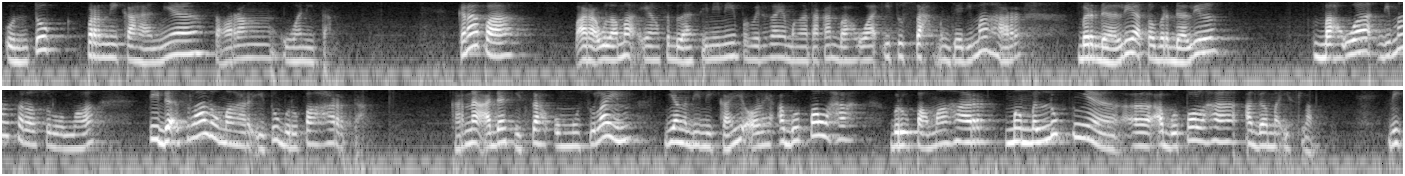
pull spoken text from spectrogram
untuk pernikahannya seorang wanita. Kenapa? Para ulama yang sebelah sini nih pemirsa yang mengatakan bahwa itu sah menjadi mahar berdalil atau berdalil bahwa di masa Rasulullah tidak selalu mahar itu berupa harta. Karena ada kisah Ummu Sulaim yang dinikahi oleh Abu Talhah berupa mahar memeluknya uh, Abu Tolha agama Islam. Ini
